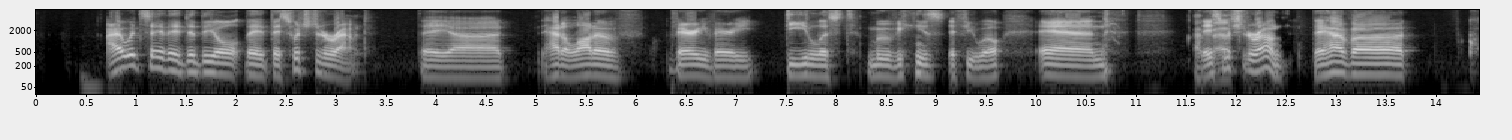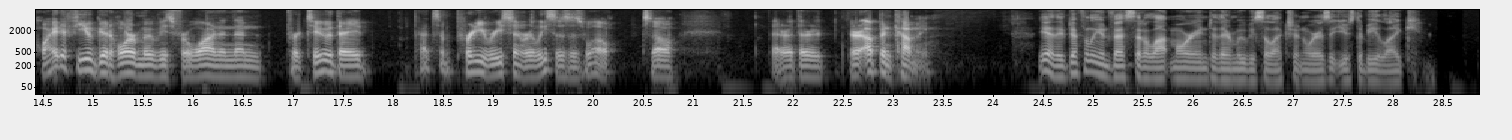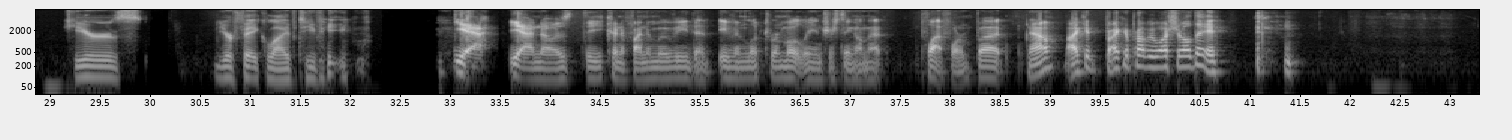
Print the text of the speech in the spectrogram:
I would say they did the old they they switched it around. They uh had a lot of very very D-list movies, if you will, and at they best. switched it around. They have uh quite a few good horror movies for one, and then for two, they had some pretty recent releases as well. So they're they're they're up and coming. Yeah, they've definitely invested a lot more into their movie selection, whereas it used to be like, here's your fake live TV. Yeah, yeah, no, was, you couldn't find a movie that even looked remotely interesting on that platform. But now I could I could probably watch it all day.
